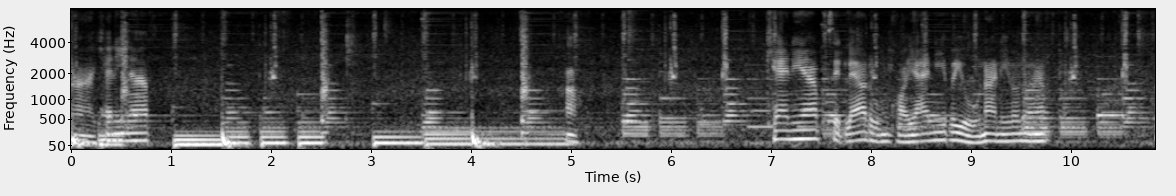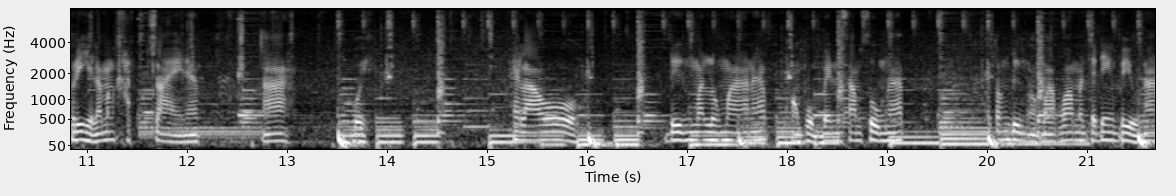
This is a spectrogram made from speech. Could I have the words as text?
อ่าแค่นี้นะครับอ้าวแค่นี้ครับเสร็จแล้วเดี๋ยวผมขอย้ายนี้ไปอยู่หน้านี้แป๊บนึงนะครับ พอดีเห็นแล้วมันขัดใจนะครับอ่าอุ้ยให้เราดึงมันลงมานะครับ ของผมเป็นซัมซุงนะครับ ต้องดึงออกมาเพราะว่ามันจะเด้งไปอยู่หน้า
